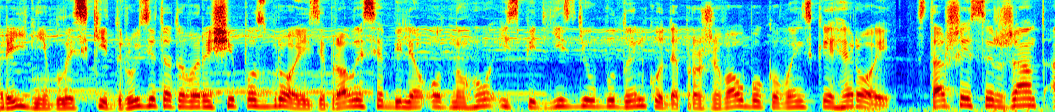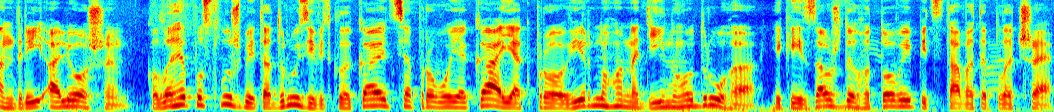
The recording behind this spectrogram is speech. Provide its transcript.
Рідні, близькі, друзі та товариші по зброї зібралися біля одного із під'їздів будинку, де проживав буковинський герой, старший сержант Андрій Альошин. Колеги по службі та друзі відкликаються про вояка як про вірного надійного друга, який завжди готовий підставити плече.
